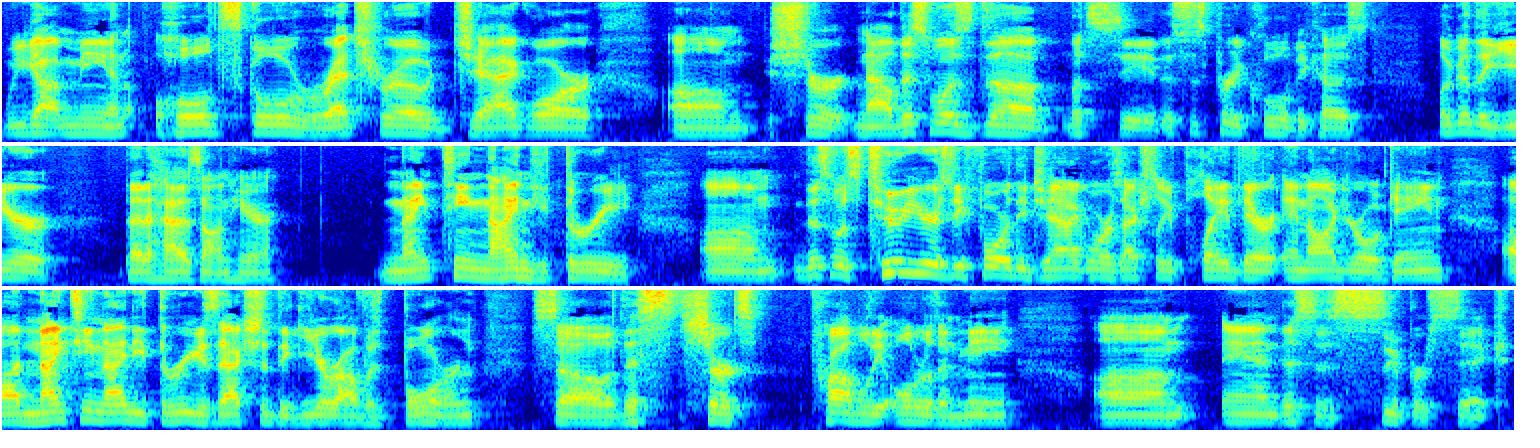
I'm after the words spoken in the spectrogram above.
We got me an old school retro Jaguar um, shirt. Now this was the let's see, this is pretty cool because look at the year that it has on here, 1993. Um, this was two years before the Jaguars actually played their inaugural game. Uh, 1993 is actually the year I was born, so this shirt's probably older than me. Um, and this is super sick.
